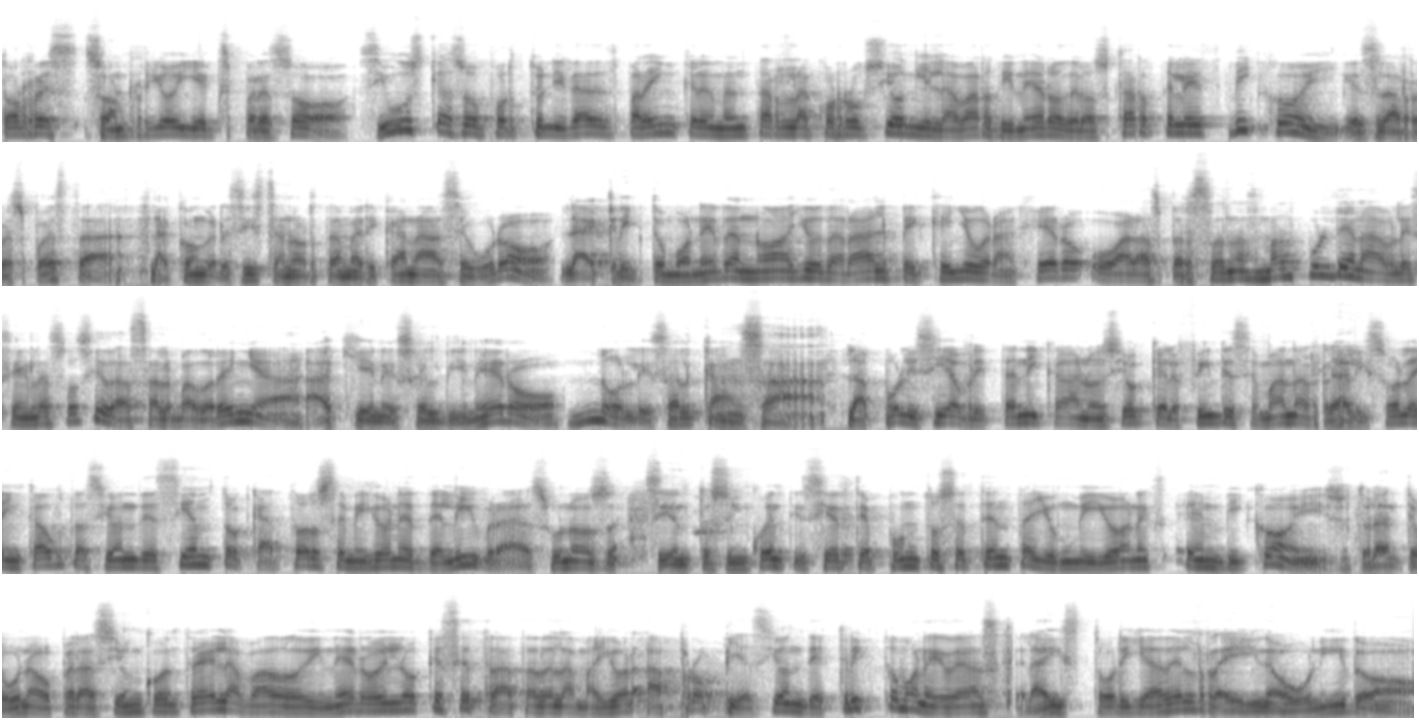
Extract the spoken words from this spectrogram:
Torres sonrió y expresó, si buscas oportunidades para incrementar la corrupción y lavar dinero de los cárteles, Bitcoin es la respuesta. La congresista norteamericana aseguró, la criptomoneda no ayudará al pequeño granjero o a las personas más vulnerables en la sociedad salvadoreña, a quienes el dinero no les alcanza. La policía británica anunció que el fin de semana realizó la incautación de 114 millones de libras, unos 157.71 millones en bitcoins, durante una operación contra el lavado de dinero en lo que se trata de la mayor apropiación de criptomonedas de la historia del Reino Unido.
